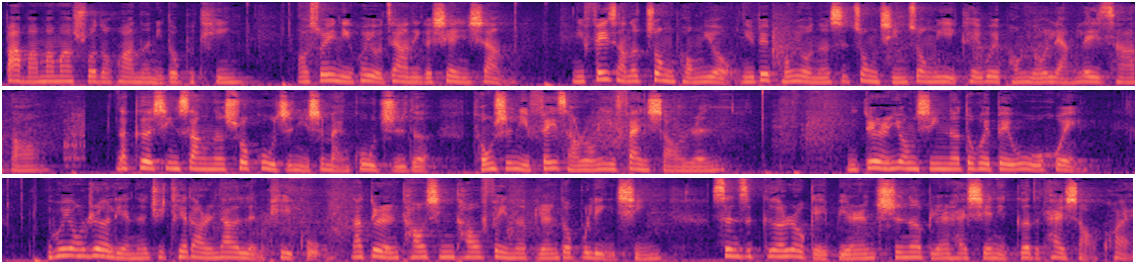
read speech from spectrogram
爸爸妈妈说的话呢你都不听。哦，所以你会有这样的一个现象。你非常的重朋友，你对朋友呢是重情重义，可以为朋友两肋插刀。那个性上呢，说固执你是蛮固执的，同时你非常容易犯小人。你对人用心呢都会被误会，你会用热脸呢去贴到人家的冷屁股。那对人掏心掏肺呢，别人都不领情，甚至割肉给别人吃呢，别人还嫌你割的太少块。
